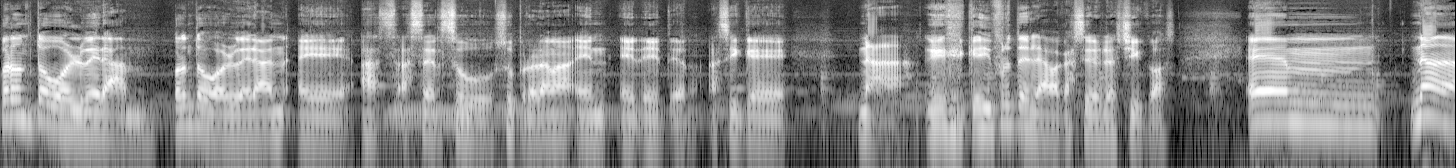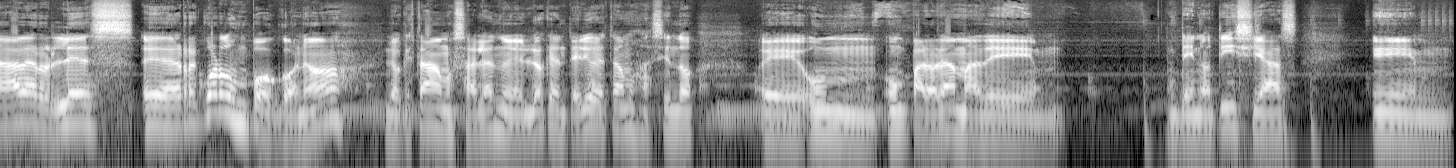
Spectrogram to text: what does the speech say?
pronto volverán, pronto volverán eh, a, hacer su, su, programa en el éter. Así que nada, que, que disfruten las vacaciones los chicos. Eh, nada, a ver, les eh, recuerdo un poco, ¿no? Lo que estábamos hablando en el bloque anterior, estábamos haciendo eh, un, un, panorama de, noticias, em,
